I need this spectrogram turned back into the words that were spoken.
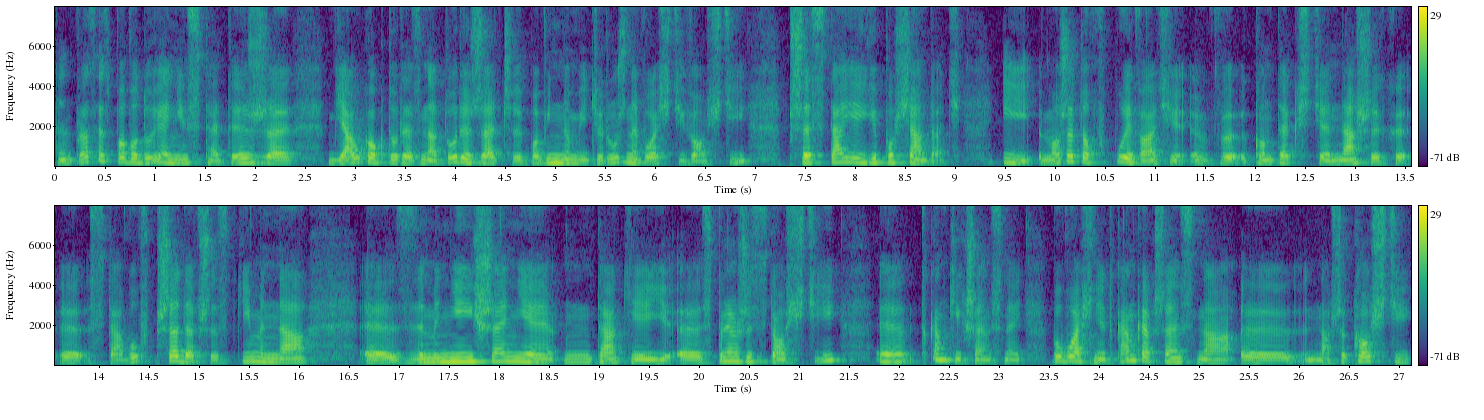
Ten proces powoduje niestety, że białko, które z natury rzeczy powinno mieć różne właściwości, przestaje je posiadać. I może to wpływać w kontekście naszych e, stawów przede wszystkim na zmniejszenie mm, takiej e, sprężystości e, tkanki chrzęsnej, bo właśnie tkanka chrzęsna, e, nasze kości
